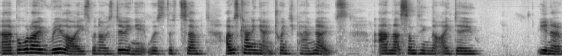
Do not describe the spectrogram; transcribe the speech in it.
Uh, but what I realised when I was doing it was that um, I was counting out in £20 notes, and that's something that I do you know,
